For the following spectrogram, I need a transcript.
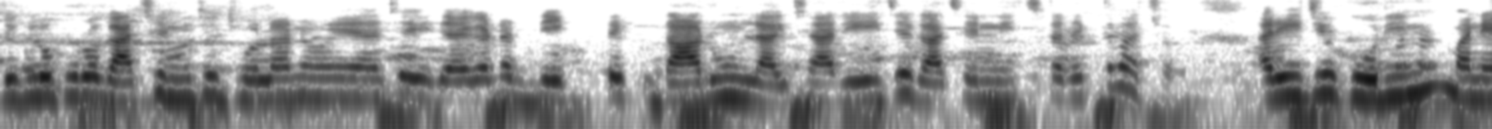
যেগুলো পুরো গাছের নিচে ঝোলানো হয়ে আছে। এই জায়গাটা দেখতে দারুণ লাগছে। আর এই যে গাছের নিচটা দেখতে পাচ্ছ? আর এই যে হরিণ মানে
